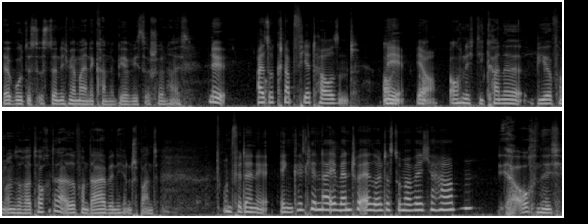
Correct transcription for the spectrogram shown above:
Ja gut, es ist dann nicht mehr meine Kanne Bier, wie es so schön heißt. Nö, also knapp 4000. Auch, Nee, ja. Auch, nicht die Kanne Bier von unserer Tochter, also von daher bin ich entspannt. Und für deine Enkelkinder eventuell solltest du mal welche haben? Ja, auch nicht.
